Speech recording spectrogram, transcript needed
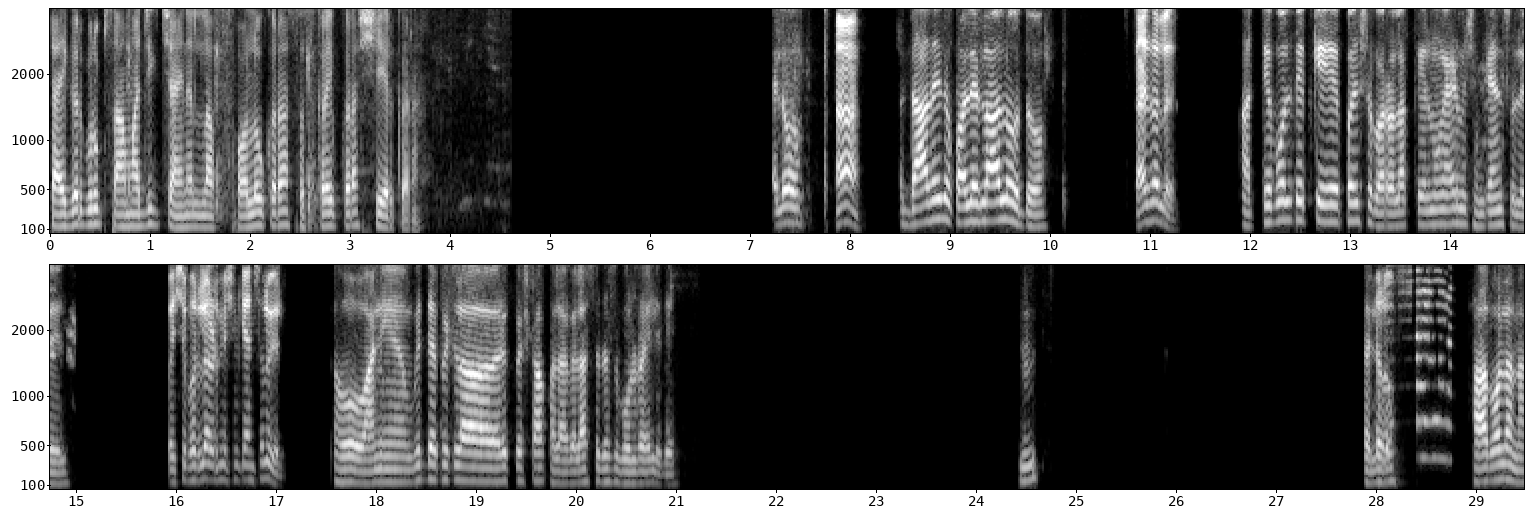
टायगर ग्रुप सामाजिक चॅनलला फॉलो करा सबस्क्राईब करा शेअर करा. हॅलो. हा. दादा इथं कॉलेजला आलो होतो. काय झालं? हा, ते बोलतेत की पैसे भरावे लागतील मग ऍडमिशन कॅन्सल होईल. पैसे भरले ऍडमिशन कॅन्सल होईल? हो आणि विद्यापीठला रिक्वेस्ट टाकावं लागेल असं तसं बोलून राहिले ते. हम्म? हॅलो. हा बोला ना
